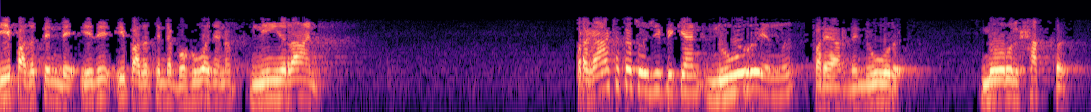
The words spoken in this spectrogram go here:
ഈ പദത്തിന്റെ ഇത് ഈ പദത്തിന്റെ ബഹുവചനം നീറാൻ. പ്രകാശത്തെ സൂചിപ്പിക്കാൻ നൂറ് എന്ന് പറയാറുണ്ട് നൂറ്. നൂറുൽ ഹത്ത്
